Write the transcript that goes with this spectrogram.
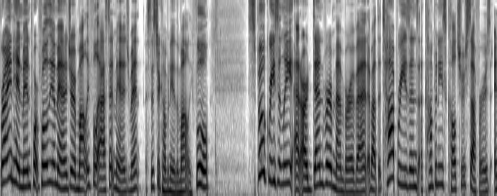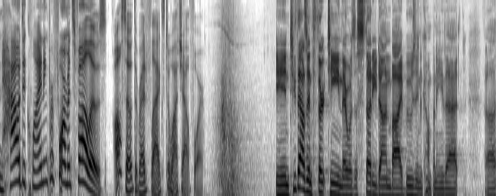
Brian Hinman, portfolio manager of Motley Fool Asset Management, a sister company of the Motley Fool, spoke recently at our Denver member event about the top reasons a company's culture suffers and how declining performance follows. Also, the red flags to watch out for. In 2013, there was a study done by Booz and Company that uh,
